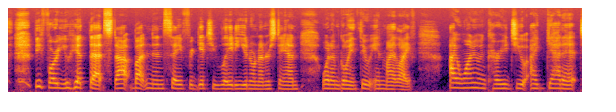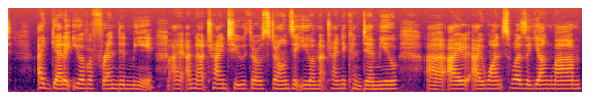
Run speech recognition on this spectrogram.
before you hit that stop button and say forget you lady you don't understand what i'm going through in my life i want to encourage you i get it I get it. You have a friend in me. I, am not trying to throw stones at you. I'm not trying to condemn you. Uh, I, I once was a young mom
